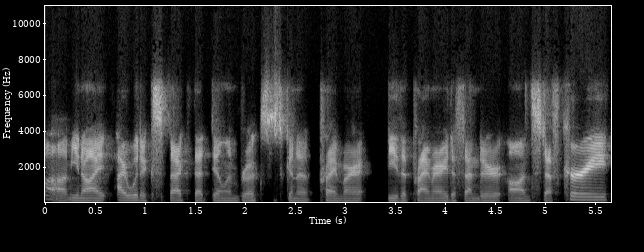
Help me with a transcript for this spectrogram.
Um, you know, I, I would expect that Dillon Brooks is going to primary be the primary defender on Steph Curry.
